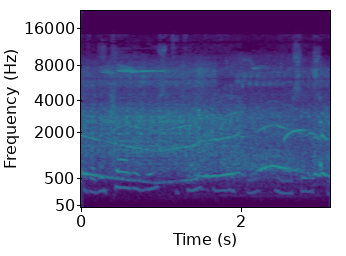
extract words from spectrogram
Sıradaki arabayı tutuyor. Mercedes bu.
